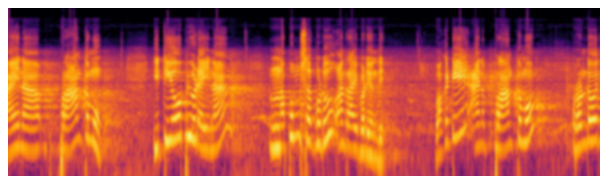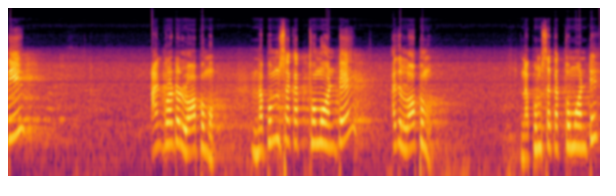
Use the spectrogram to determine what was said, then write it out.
ఆయన ప్రాంతము ఇథియోపియుడైన నపుంసకుడు అని రాయబడి ఉంది. ఒకటి ఆయన ప్రాంతము రెండవది ఆయనకున్నట్టు లోపము. నపుంసకత్వము అంటే అది లోపము. నపుంసకత్వము అంటే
